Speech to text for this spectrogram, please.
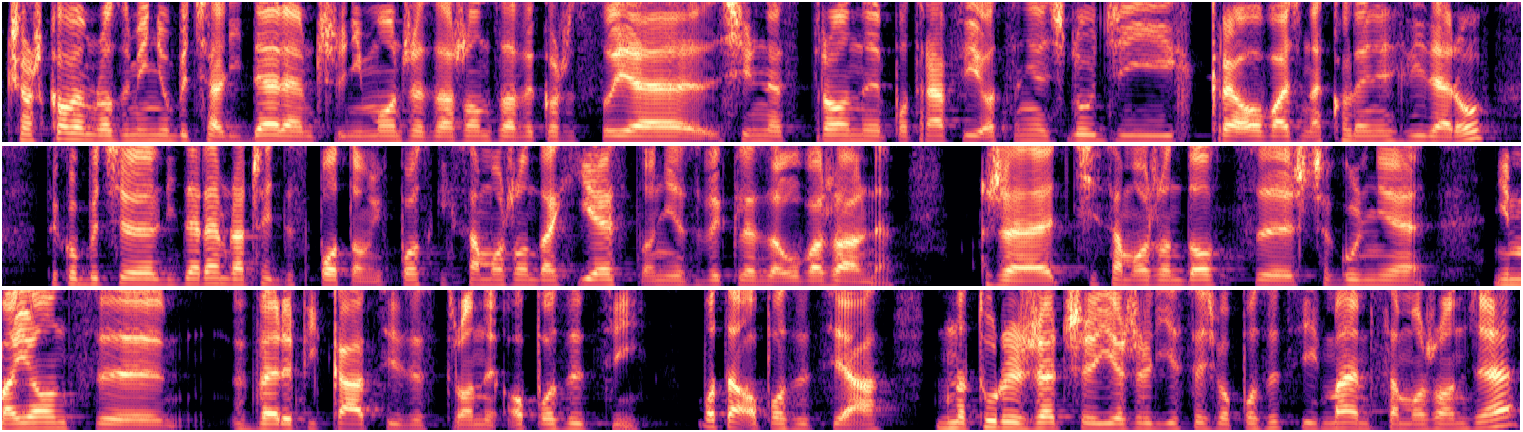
książkowym rozumieniu bycia liderem, czyli mądrze zarządza, wykorzystuje silne strony, potrafi oceniać ludzi i ich kreować na kolejnych liderów, tylko bycie liderem raczej despotą i w polskich samorządach jest to niezwykle zauważalne że ci samorządowcy, szczególnie nie mający weryfikacji ze strony opozycji, bo ta opozycja natury rzeczy, jeżeli jesteś w opozycji w małym samorządzie,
